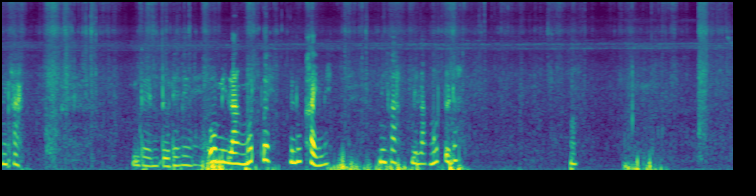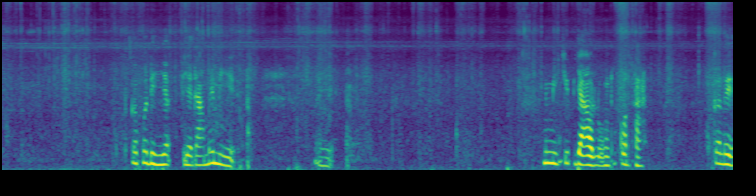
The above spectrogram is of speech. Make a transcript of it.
นี่ค่ะ เดินดูได้เลย โอ้มีรังมดด้วย ไม่รู้ไข่ไหม นี่ค่ะ มีรังมดด้วยนะก็พอดียายาดาวไม่มีไม่มีคลิปยาวลงทุกคนค่ะ ก็เลย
